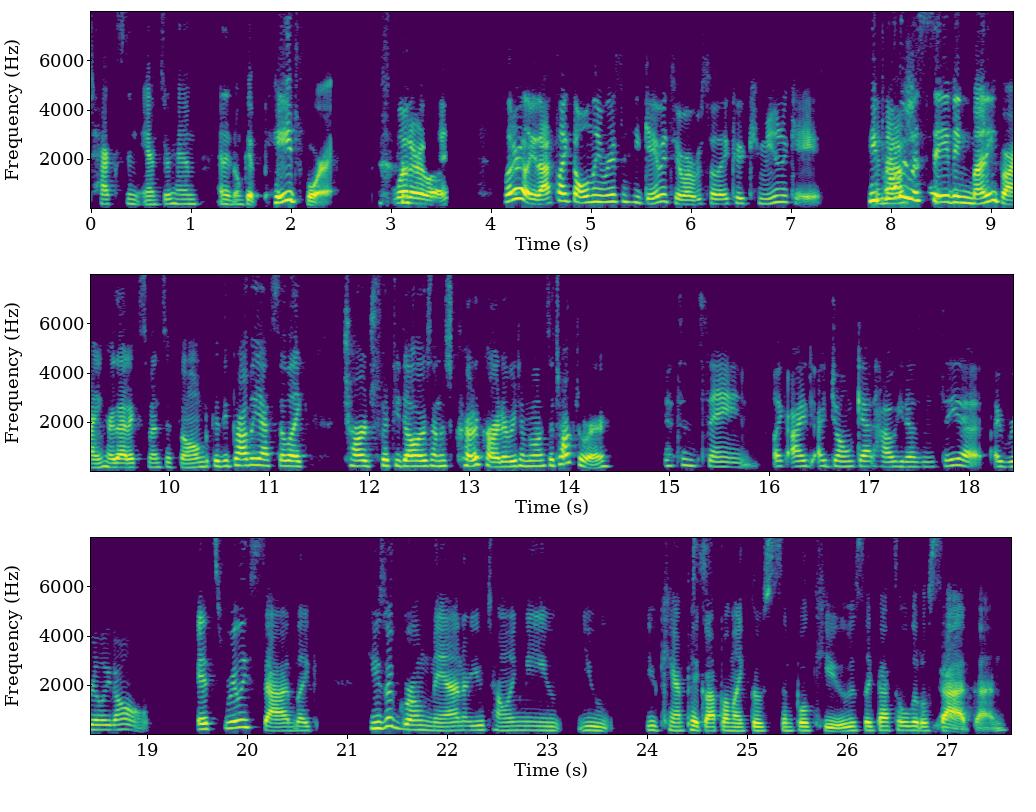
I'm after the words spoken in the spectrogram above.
text and answer him and i don't get paid for it Literally. Literally, that's like the only reason he gave it to her was so they could communicate. he And probably was saving money buying her that expensive phone because he probably has to like charge $50 on his credit card every time he wants to talk to her It's insane. Like I I don't get how he doesn't see it. I really don't. it's really sad like he's a grown man are you telling me you you you can't pick up on like those simple cues like that's a little Yeah. sad then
